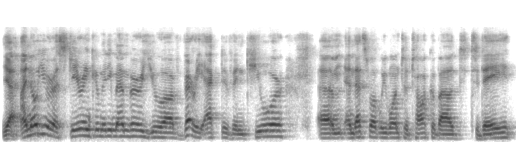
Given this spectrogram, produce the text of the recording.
Yeah, I know you're a steering committee member. You are very active in CURE, um, and that's what we want to talk about today.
